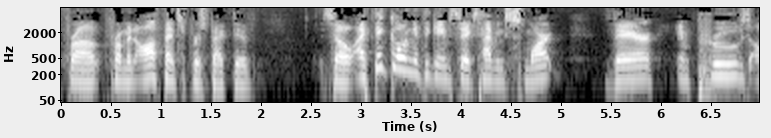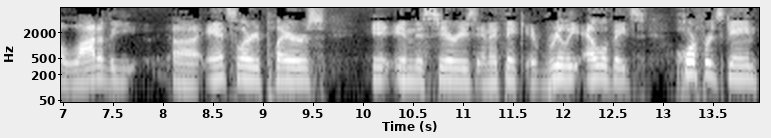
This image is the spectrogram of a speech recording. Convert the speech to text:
from from an offensive perspective. So I think going into Game Six, having Smart there improves a lot of the uh, ancillary players in, in this series, and I think it really elevates Horford's game.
